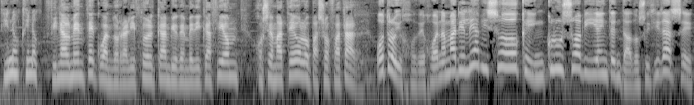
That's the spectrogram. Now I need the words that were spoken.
que no, que no. Finalmente, cuando realizó el cambio de medicación, José Mateo lo pasó fatal. Otro hijo de Juana Mari le avisó que incluso había intentado suicidarse.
